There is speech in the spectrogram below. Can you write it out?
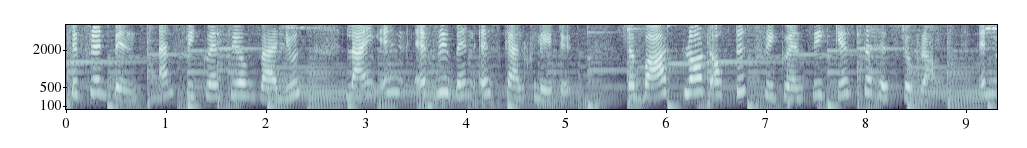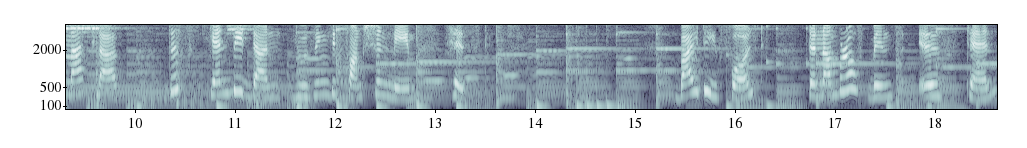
different bins and frequency of values lying in every bin is calculated. The bar plot of this frequency gives the histogram. In MATLAB, this can be done using the function name hist. By default, the number of bins is 10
